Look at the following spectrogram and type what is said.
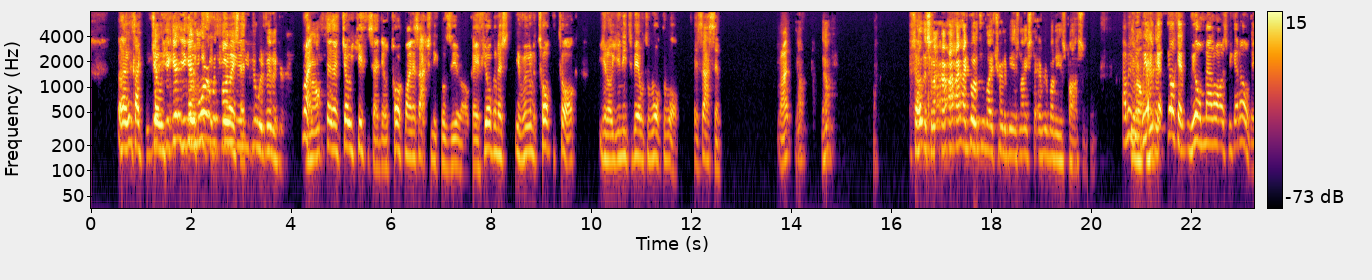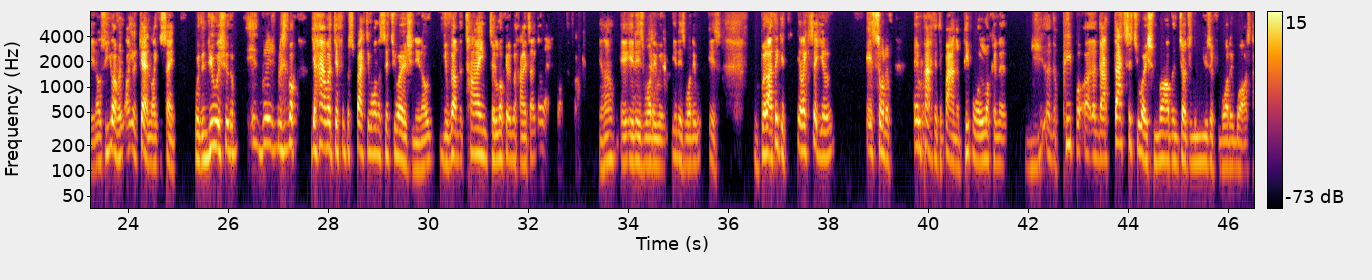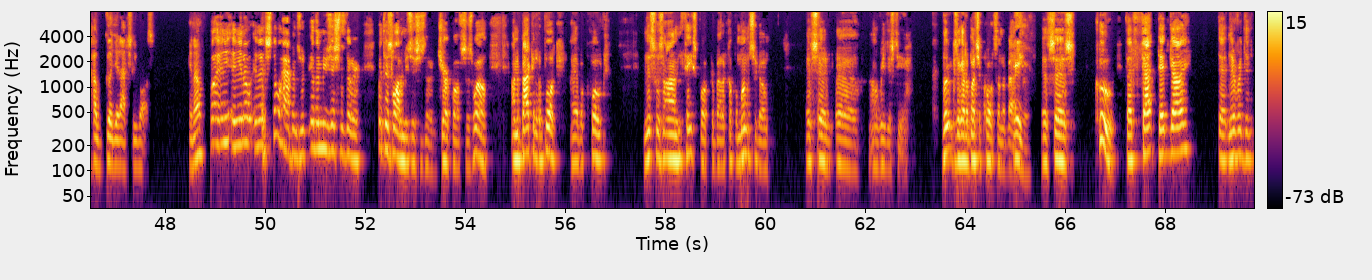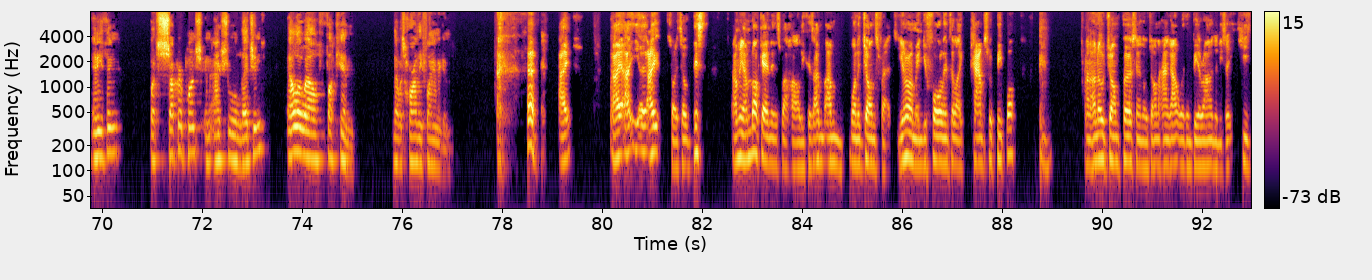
Uh, it's like Joey. You get you get more with honey than you do with vinegar. Right. You know? Like Joey Keithley said, you know, talk minus action equals zero. Okay. If you're gonna if we're gonna talk the talk, you know, you need to be able to walk the walk. It's that simple. Right? Yeah. Yeah. So well, listen, I, I, I go through life trying to be as nice to everybody as possible. I mean, you we, know, we, all get, get we all mellow out as we get older, you know. So you have a, again, like you're saying, with the new issue, the book, you have a different perspective on the situation. You know, you've got the time to look at it with hindsight. Go, what the fuck? You know, it, it is what it, it is what it is. But I think it, like I said, you know, it's sort of impacted the band, and people were looking at the people uh, that that situation rather than judging the music for what it was, how good it actually was. You know. Well, and, and you know, and it still happens with other musicians that are, but there's a lot of musicians that are jerk offs as well. On the back of the book, I have a quote and this was on Facebook about a couple months ago. It said, uh, I'll read this to you. Because I got a bunch of quotes on the back. It says, Who? That fat dead guy that never did anything but sucker punch an actual legend? LOL, fuck him. That was Harley Flanagan. I, I, I, I, sorry. So this I mean, I'm not getting this about Harley because I'm I'm one of John's friends. You know what I mean? You fall into like camps with people, and I know John personally. I know John hang out with and be around, and he's a, he,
